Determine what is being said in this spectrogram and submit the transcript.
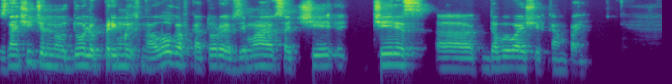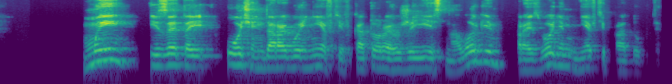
значительную долю прямых налогов, которые взимаются через добывающих компаний. Мы из этой очень дорогой нефти, в которой уже есть налоги, производим нефтепродукты.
